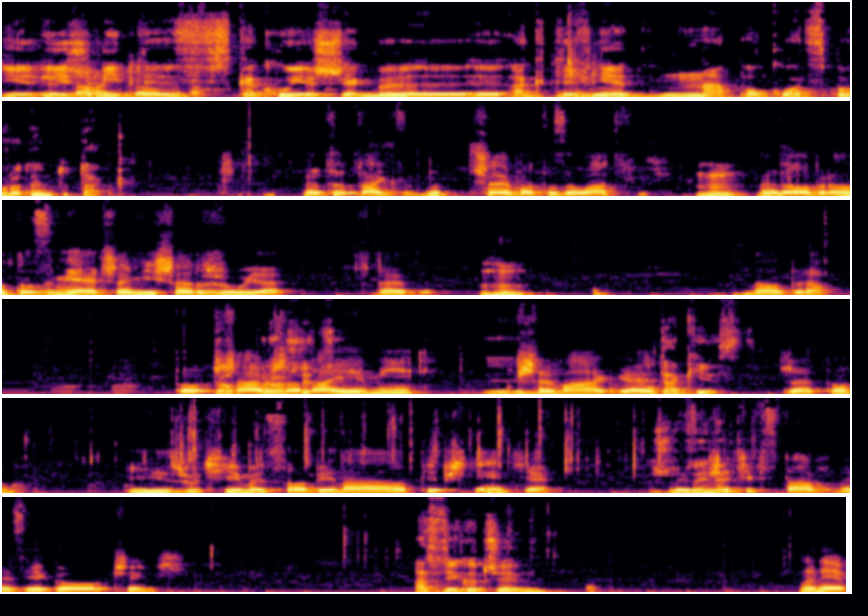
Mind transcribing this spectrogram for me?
Je, Tak, jeżeli ty dobra. wskakujesz jakby e, aktywnie na pokład z powrotem, to tak. No to tak, no, trzeba to załatwić. Mhm. No dobra, no to z mieczem i szarżuję wtedy. Mhm. Dobra. To, To szarża cię- daje mi Y, przewagę, Tak jest. żeton i rzucimy sobie na pieprznięcie. To jest przeciwstawny z jego czymś. A z niego czym? No nie,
